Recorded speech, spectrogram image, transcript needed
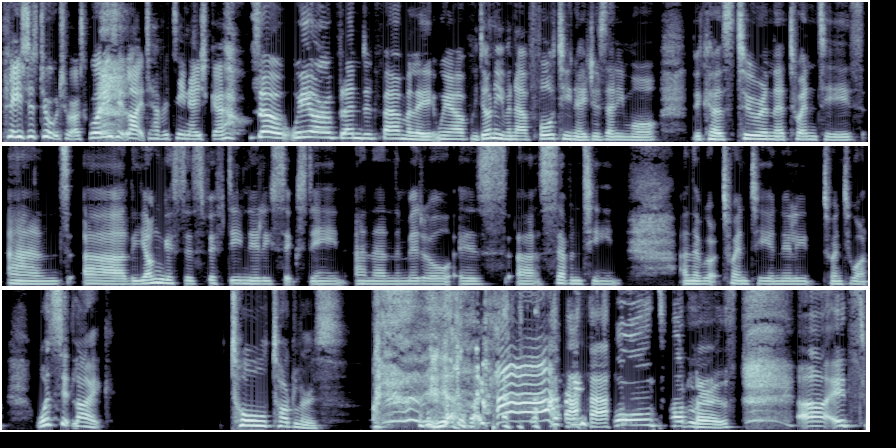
please just talk to us. What is it like to have a teenage girl? So we are a blended family. We have we don't even have four teenagers anymore because two are in their twenties, and uh, the youngest is fifteen, nearly sixteen, and then the middle is uh, seventeen, and then we've got twenty and nearly twenty-one. What's it like? Tall toddlers. All toddlers. Uh, it's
